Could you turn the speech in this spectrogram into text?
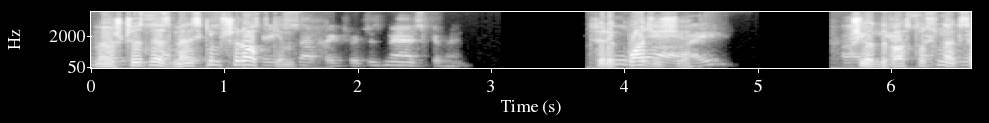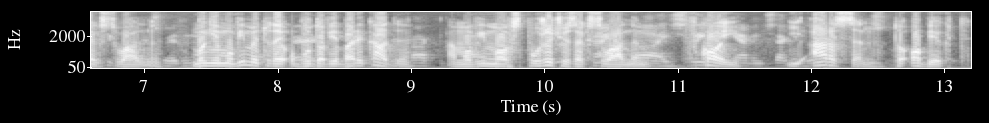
Mężczyznę z męskim przyrostkiem, który kładzie się, czyli odbywa stosunek seksualny, bo nie mówimy tutaj o budowie barykady, a mówimy o współżyciu seksualnym w koi. I arsen to obiekt,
